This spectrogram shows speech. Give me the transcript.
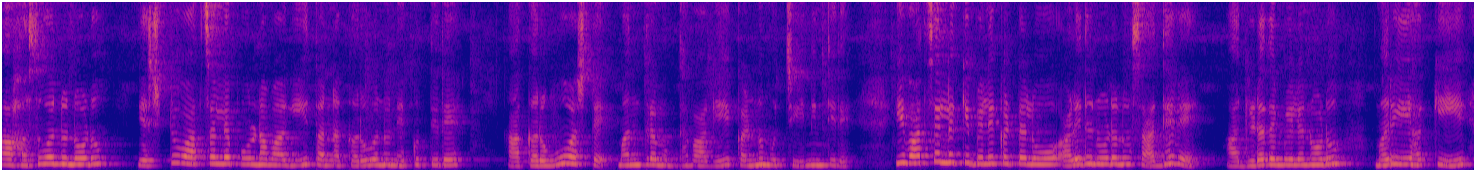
ಆ ಹಸುವನ್ನು ನೋಡು. ಎಷ್ಟು ವಾತ್ಸಲ್ಯಪೂರ್ಣವಾಗಿ ತನ್ನ ಕರುವನ್ನು ನೆಕ್ಕುತ್ತಿದೆ. ಆ ಕರುವೂ ಅಷ್ಟೇ, ಮಂತ್ರಮುಗ್ಧವಾಗಿ ಕಣ್ಣು ಮುಚ್ಚಿ ನಿಂತಿದೆ. ಈ ವಾತ್ಸಲ್ಯಕ್ಕೆ ಬೆಲೆ ಕಟ್ಟಲು, ಅಳೆದು ನೋಡಲು ಸಾಧ್ಯವೇ? ಆ ಗಿಡದ ಮೇಲೆ ನೋಡು, ಮರಿ ಹಕ್ಕಿ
